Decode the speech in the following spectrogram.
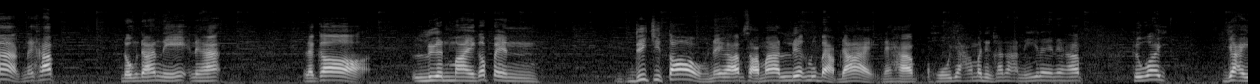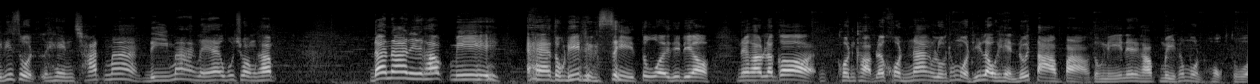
มากนะครับตรงด้านนี้นะฮะแล้วก็เรือนไม้ก็เป็นดิจิตอลนะครับสามารถเลือกรูปแบบได้นะครับโหยาวมาถึงขนาดนี้เลยนะครับถือว่าใหญ่ที่สุดเห็นชัดมากดีมากเลยครับคุณผู้ชมครับ ด้านหน้านี้นะครับมี แอร์ตรงนี้ถึง 4 ตัวทีเดียวนะครับแล้วก็คนขับและคนนั่งรวมทั้งหมดที่เราเห็นด้วยตาเปล่าตรงนี้เนี่ยนะครับมีทั้งหมด 6 ตัว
